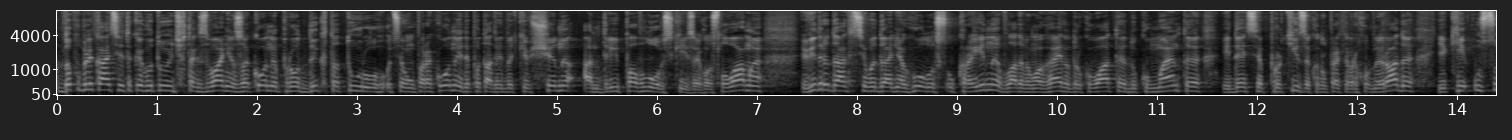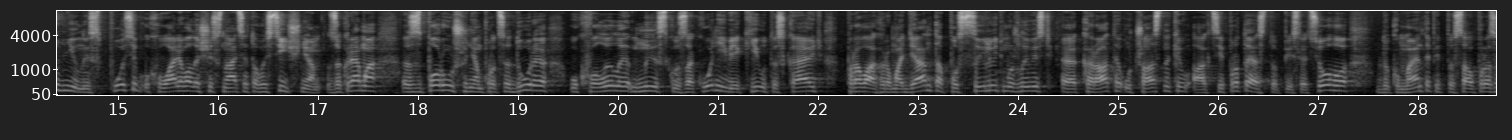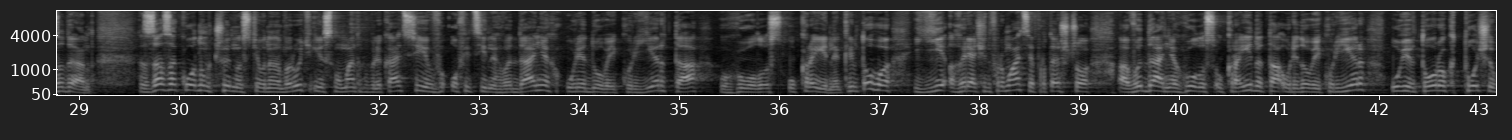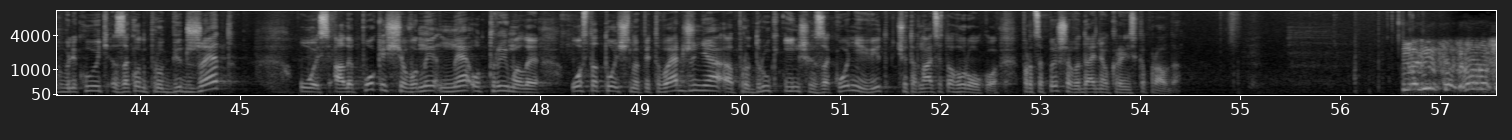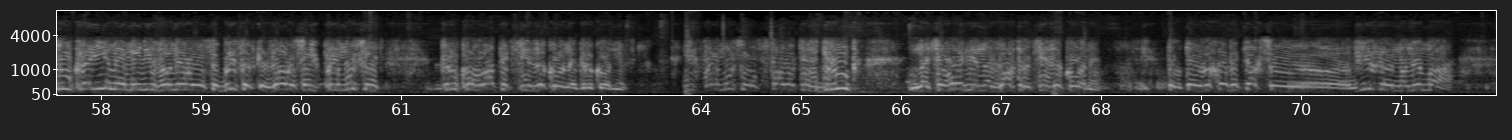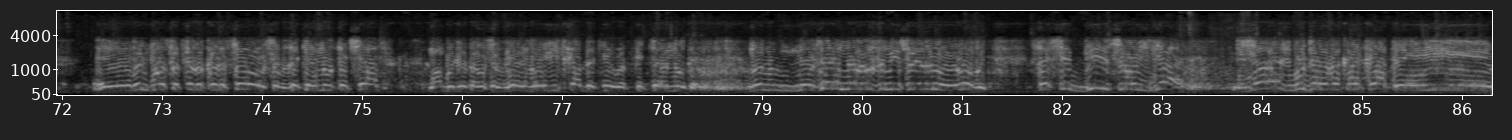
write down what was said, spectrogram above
До публікації таки готують так звані закони про диктатуру. У цьому переконаний депутат від батьківщини Андрій Павловський. За його словами, від редакції видання Голос України влада вимагає надрукувати документи. Йдеться про ті законопроекти Верховної Ради, які у сумнівний спосіб ухвалювали 16 січня. Зокрема, з порушенням процедури ухвалили низку законів, які утискають права громадян та посилюють можливість е, карати учасників акцій протесту. Після цього документи підписав президент. За законом чинності вони наберуть із моменту публікації в офіційних виданнях Урядовий кур'єр та Голос України. Крім того, є гаряча інформація про те, що видання Голос України та Урядовий кур'єр у вівторок точно публікують закон про бюджет. Ось, але поки що вони не отримали остаточного підтвердження про друк інших законів від 2014 року. Про це пише видання Українська Правда. Журналісти з голосу України мені дзвонили особисто, сказали, що їх примушують друкувати ці закони драконівські. Їх примушують ставити в друк на сьогодні, на завтра ці закони. Тобто виходить так, що віримо нема. І він просто це використовував, щоб затягнути час, мабуть, для того, щоб війська до Києва підтягнути. Ну невже не розуміє, що він робить? Це ще більшого я. Ярость буде викликати і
